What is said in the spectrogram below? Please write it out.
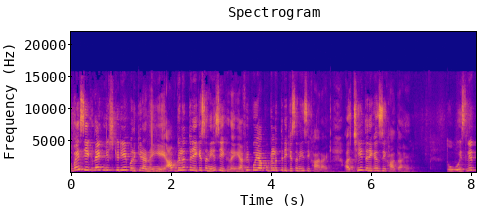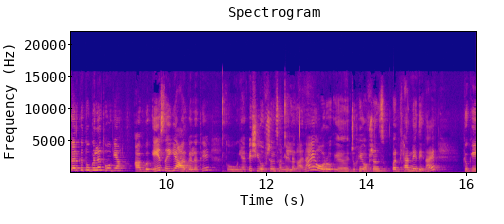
तो वही सीखना एक निष्क्रिय प्रक्रिया नहीं है, आप गलत तरीके से नहीं सीख रहे हैं या फिर कोई आपको गलत तरीके से नहीं सिखा रहा है, अच्छी तरीके से सिखाता है। तो इसलिए तर्क तो गलत हो गया, अब ए सही है आर गलत है तो यहाँ पे सी ऑप्शन हमें लगाना है और जो है ऑप्शन पर ध्यान नहीं देना है। क्योंकि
